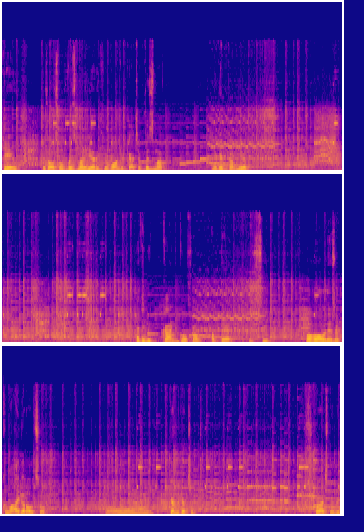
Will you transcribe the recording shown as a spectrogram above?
cave. There's also Whismur here. If you want to catch a Whismur, you can come here. Can't go from up there. Let's see. Oh, oh there's a Gligar also. Can we catch it? Scratch may be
